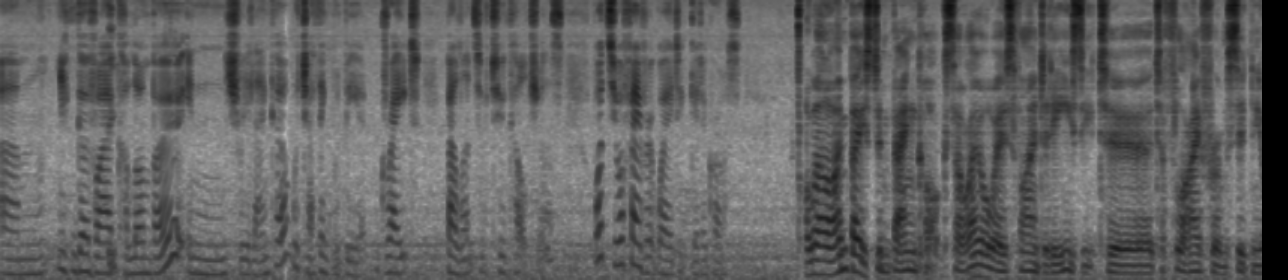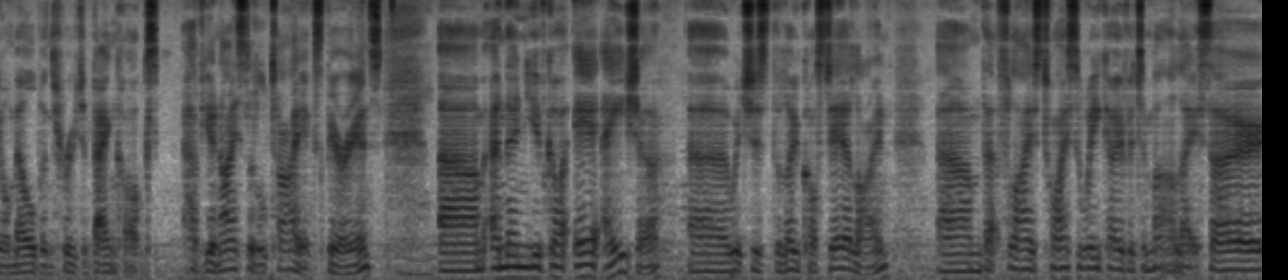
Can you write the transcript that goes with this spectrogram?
Um, you can go via Colombo in Sri Lanka, which I think would be a great balance of two cultures. What's your favourite way to get across? Well, I'm based in Bangkok, so I always find it easy to, to fly from Sydney or Melbourne through to Bangkok, have your nice little Thai experience. Um, and then you've got Air Asia, uh, which is the low cost airline. Um, that flies twice a week over to Male. So,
